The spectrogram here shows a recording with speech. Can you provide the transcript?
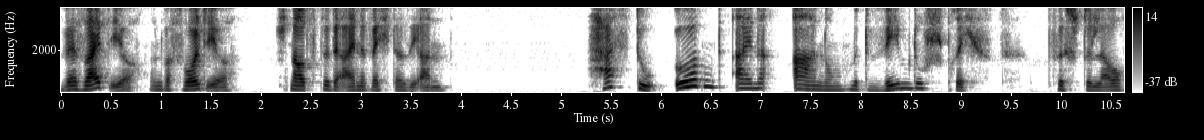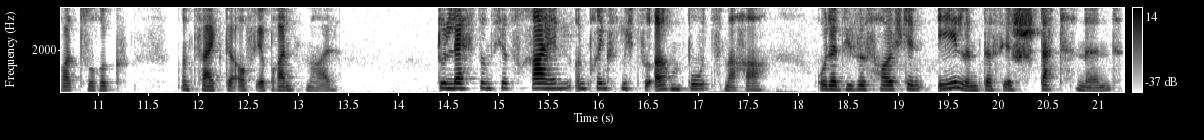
Wer seid ihr und was wollt ihr? schnauzte der eine Wächter sie an. Hast du irgendeine Ahnung, mit wem du sprichst? zischte Laura zurück und zeigte auf ihr Brandmal. Du lässt uns jetzt rein und bringst mich zu eurem Bootsmacher oder dieses Häufchen Elend, das ihr Stadt nennt,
